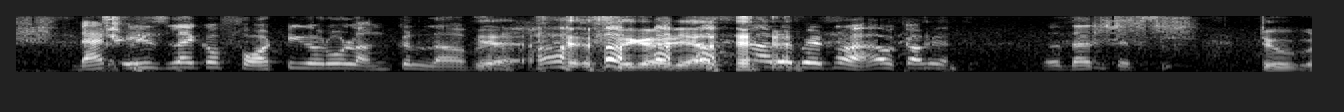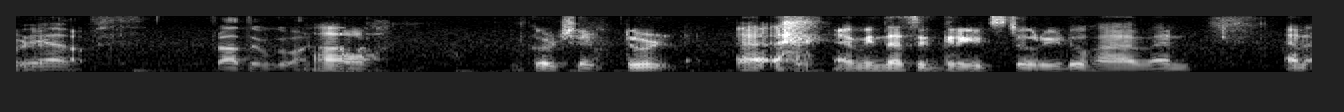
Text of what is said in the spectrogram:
That is like a forty-year-old uncle laugh. yeah, figured. Yeah, oh, come here. That's it. too good Yeah. enough. Pratap, go on. Ah, good shit, dude. Uh, I mean, that's a great story to have, and and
